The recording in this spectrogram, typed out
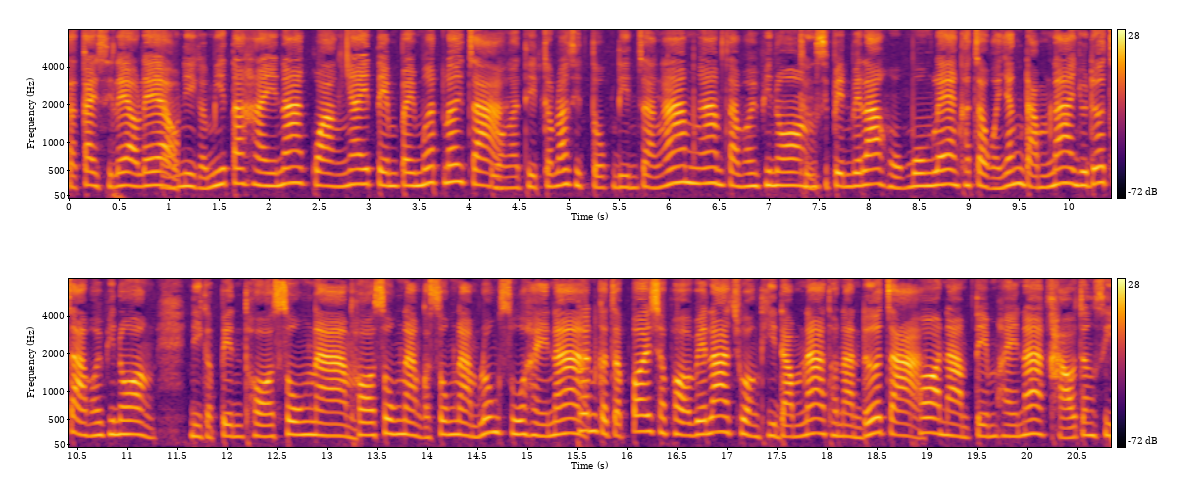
ก็ใกล้สิแล้วแล้ว นี่ก็มีตาไฮหน้ากวางใหญ่เต็มไปเมืดเลยจ้าดวงอาทิตย์กำลังสิตกดินจ้างามงามจ้าพ่อพี่น้อง ถึงสิเป็นเวลาหกโมงแรงเขาเจ้าก็ยังดำหน้าอยู่เด้อจ้าพ่อพี่น้อง นี่ก็เป็นทอทรงน้ำทอทรงน้ำกับทรงน้ำลงสู่ไหหน้า เพิ่นก็จะปล่อยเฉพาะเวลาช่วงที่ดำหน้าเท่านั้นเด้อจ้าพ่อน้ำเต็มไหหน้าขาวจังสี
